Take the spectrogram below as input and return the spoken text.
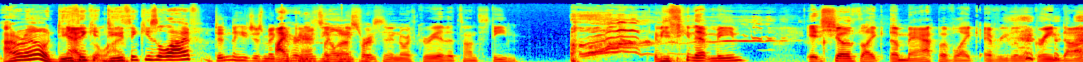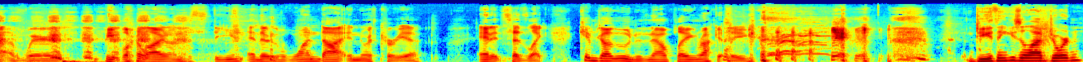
I don't know. Do you Yeah, think he's do you think he's alive? Didn't he just make I heard he's the like only last week? person in North Korea that's on Steam. Have you seen that meme? It shows like a map of like every little green dot of where people are logging on Steam, and there's one dot in North Korea, and it says like Kim Jong Un is now playing Rocket League. Do you think he's alive, Jordan?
